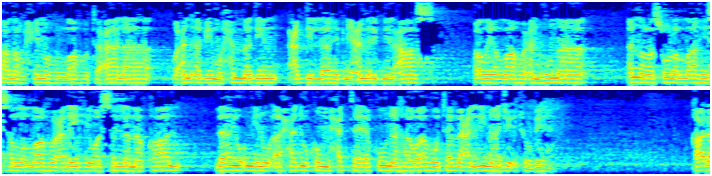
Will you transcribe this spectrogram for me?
قال رحمه الله تعالى وعن أبي محمد عبد الله بن عمرو بن العاص رضي الله عنهما أن رسول الله صلى الله عليه وسلم قال لا يؤمن أحدكم حتى يكون هواه تبعا لما جئت به. قال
